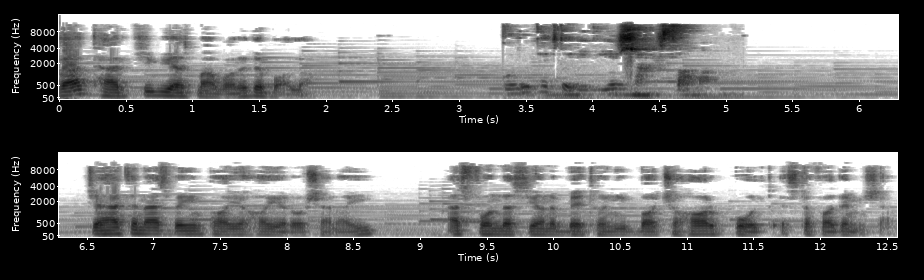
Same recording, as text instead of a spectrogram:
و ترکیبی از موارد بالا. گروه تولیدی شهرسامان. جهت نصب این پایه های روشنایی از فونداسیون بتونی با چهار بولت استفاده می شود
